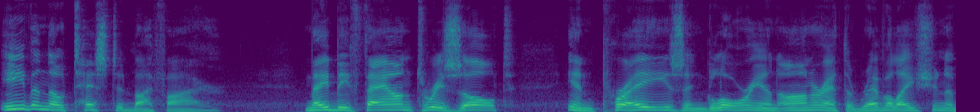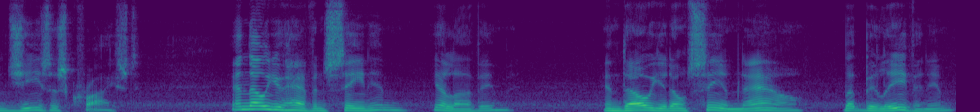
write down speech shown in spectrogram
even though tested by fire, may be found to result in praise and glory and honor at the revelation of Jesus Christ. And though you haven't seen Him, you love Him. And though you don't see Him now, but believe in Him,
